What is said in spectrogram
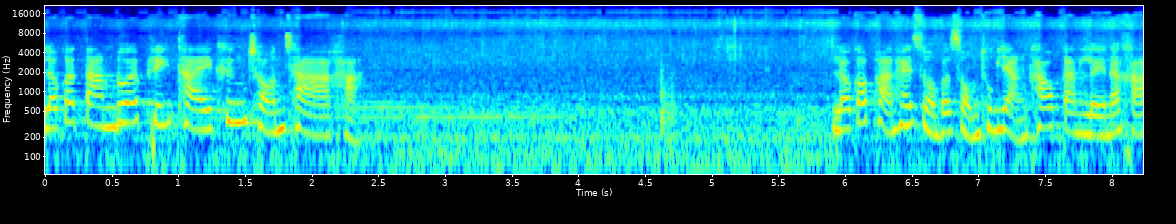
แล้วก็ตามด้วยพริกไทยครึ่งช้อนชาค่ะ แล้วก็ผัดให้ส่วนผสมทุกอย่างเข้ากันเลยนะคะ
